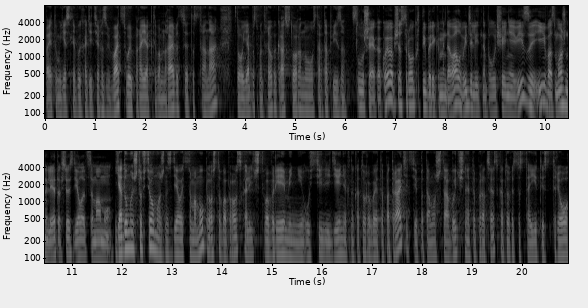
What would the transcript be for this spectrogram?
поэтому если вы хотите развивать свой проект и вам нравится эта страна, то я бы смотрел как раз в сторону стартап-визы. Слушай, а какой вообще срок ты бы рекомендовал выделить на получение визы и возможно ли это все сделать самому? Я думаю, что все можно сделать самому, просто вопрос количества времени, усилий, денег, на которые вы это потратите, потому что обычно это процесс, который состоит из трех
